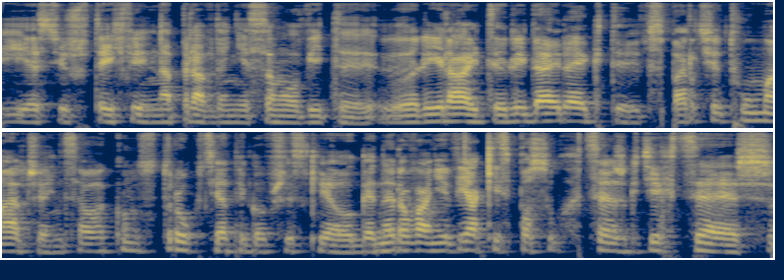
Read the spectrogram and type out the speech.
jest już w tej chwili naprawdę niesamowity. Rewrite, redirecty, wsparcie tłumaczeń, cała konstrukcja tego wszystkiego, generowanie w jaki sposób chcesz, gdzie chcesz,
